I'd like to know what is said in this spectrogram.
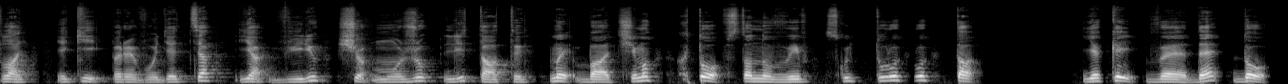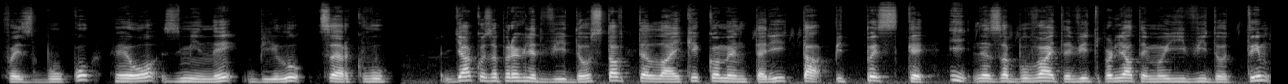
fly, які переводяться Я вірю, що можу літати. Ми бачимо, хто встановив скульптуру та який веде до Фейсбуку ГЕО Зміни Білу церкву. Дякую за перегляд відео. Ставте лайки, коментарі та підписки. І не забувайте відправляти мої відео тим,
